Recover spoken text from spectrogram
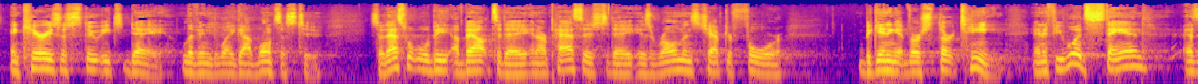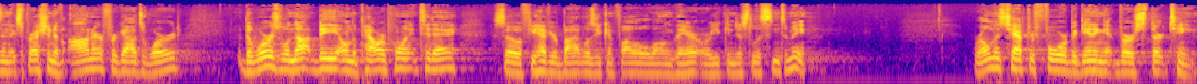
and carries us through each day, living the way God wants us to. So that's what we'll be about today. And our passage today is Romans chapter 4, beginning at verse 13. And if you would stand as an expression of honor for God's word, the words will not be on the PowerPoint today. So if you have your Bibles, you can follow along there, or you can just listen to me. Romans chapter 4, beginning at verse 13.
